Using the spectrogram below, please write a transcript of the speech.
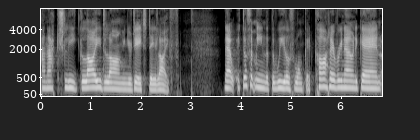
and actually glide along in your day to day life. Now, it doesn't mean that the wheels won't get caught every now and again,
